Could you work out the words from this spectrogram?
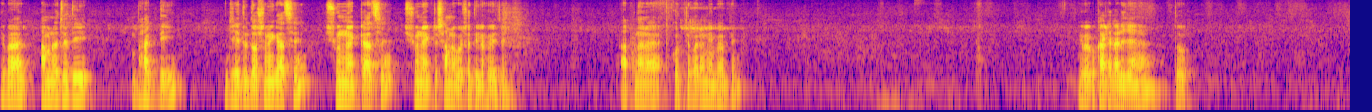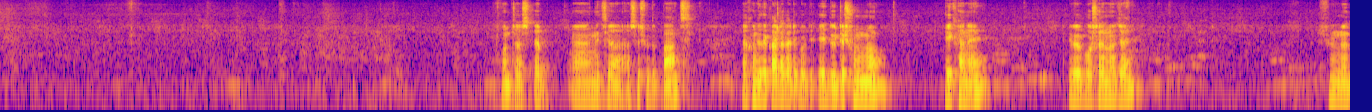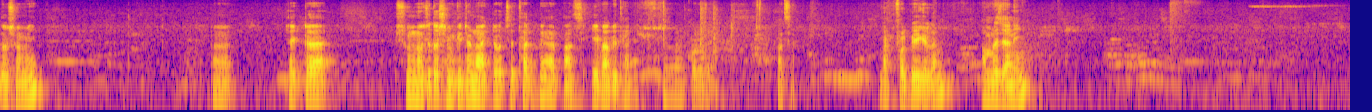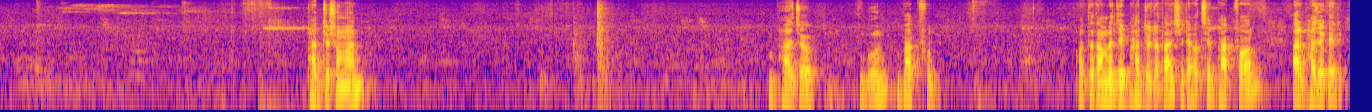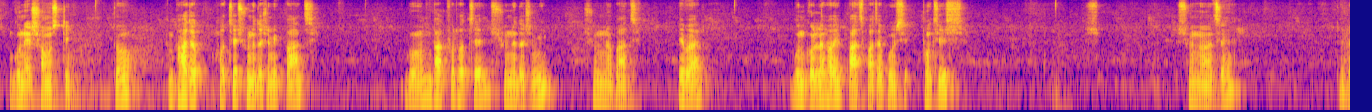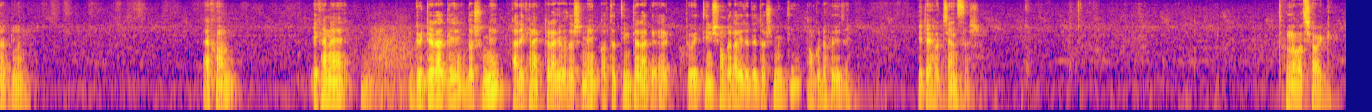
এবার আমরা যদি ভাগ দিই, যেহেতু দশমিক আছে, শূন্য একটা আছে, শূন্য একটা সামনে বসা দিলে হয়ে যায়। আপনারা করতে পারেন এভাবে। এভাবে কাটাকাটি যায় না, তো পঞ্চাশ নিচে আসে শুধু পাঁচ। এখন যদি কাটাকাটি করি, এই দুইটা শূন্য এখানে এভাবে বসানো যায়। শূন্য দশমিক একটা শূন্য হচ্ছে দশমিকের জন্য, একটা হচ্ছে থাকবে আর পাঁচ এভাবে থাকে। এভাবে করা যায়। আচ্ছা ভাগফল পেয়ে গেলাম। আমরা জানি ভাজ্য সমান ভাজক গুণ ভাগফল অর্থাৎ আমরা যে ভাজ্যটা পাই, সেটা হচ্ছে ভাগফল আর ভাজকের গুণের সমষ্টি। তো ভাজক হচ্ছে শূন্য দশমিক পাঁচ গুণ ভাগফল হচ্ছে শূন্য দশমিক শূন্য পাঁচ। এবার গুণ করলে হয় পাঁচ পাঁচা পঁচি- পঁচিশ। শূন্য আছে রাখলাম। এখন এখানে দুইটার আগে দশমিক আর এখানে একটার আগে দশমিক, অর্থাৎ তিনটার আগে এক, দুই, তিন সংখ্যার আগে যদি দশমিক দিই, অঙ্কটা হয়ে যায়। এটাই হচ্ছে অ্যান্সার ধন্যবাদ সবাইকে।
